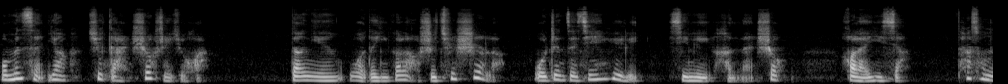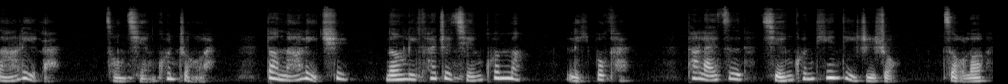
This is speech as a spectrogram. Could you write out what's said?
我们怎样去感受这句话？当年我的一个老师去世了，我正在监狱里，心里很难受。后来一想，他从哪里来？从乾坤中来，到哪里去？能离开这乾坤吗？离不开。他来自乾坤天地之中，走了，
